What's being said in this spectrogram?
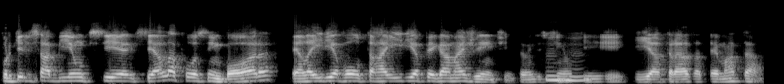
porque eles sabiam que se, se ela fosse embora, ela iria voltar e iria pegar mais gente. Então eles uhum. tinham que ir atrás até matar.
